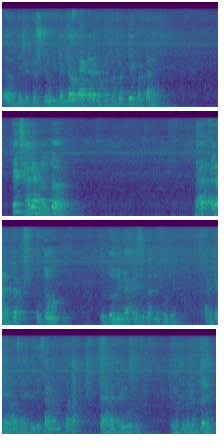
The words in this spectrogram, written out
तिथले ट्रस्टी होती त्यांच्यावर काय करायचं म्हणून म्हटलं ते पण काढायचं. हे झाल्यानंतर बाहेर आल्यानंतर उद्धव उद्धवजी ठाकरे सुद्धा तिथे होते. आणि त्याने मला सांगितलं की साहेबांनी तुम्हाला चहायला घरी बोलू ते म्हटलं मी नंतर येतो.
